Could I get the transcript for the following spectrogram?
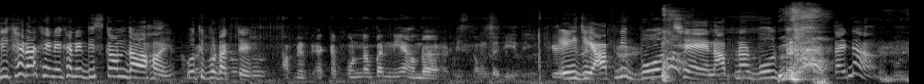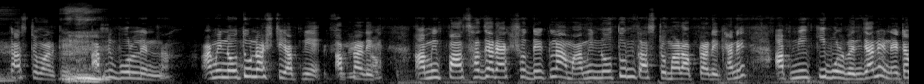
লিখে রাখেন এখানে ডিসকাউন্ট দেওয়া হয় প্রতি প্রোডাক্টে আপনার একটা ফোন নাম্বার নিয়ে আমরা ডিসকাউন্টটা দিয়ে দিই। এই যে আপনি বলছেন আপনার বলতে তাই না? কাস্টমারকে আপনি বললেন না। আমি নতুন আসছি আপনি আপনার আমি পাঁচ হাজার একশো দেখলাম আমি নতুন কাস্টমার আপনার এখানে। আপনি কি বলবেন জানেন? এটা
